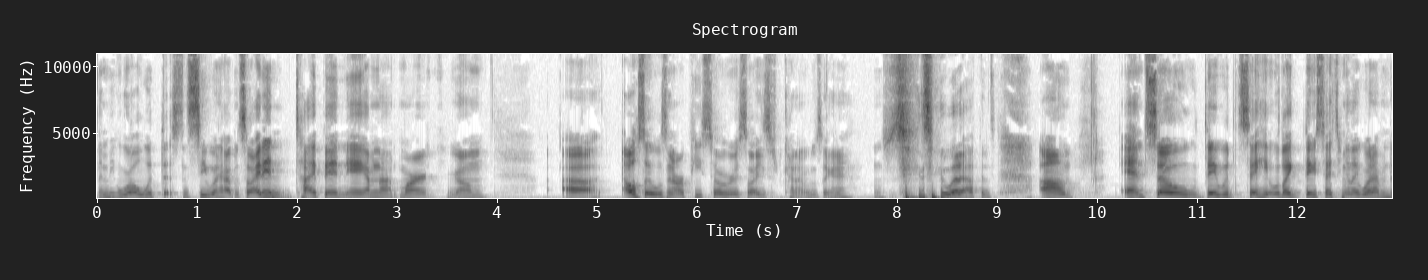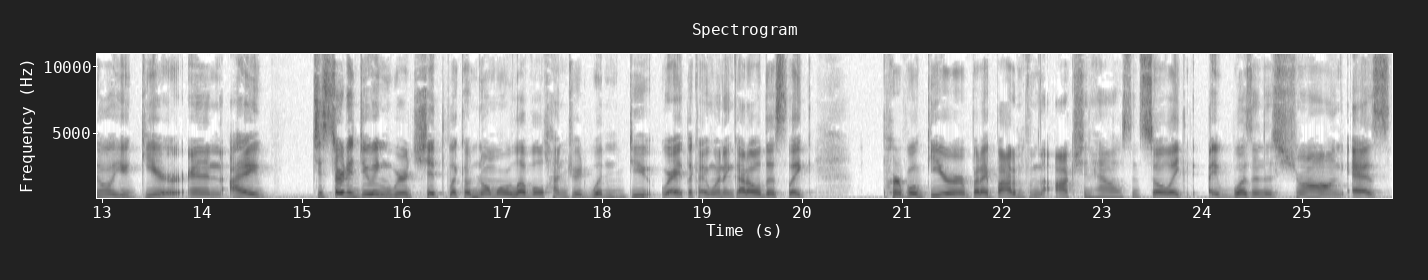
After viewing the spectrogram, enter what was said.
Let me roll with this and see what happens. So I didn't type in, hey, I'm not Mark. Um, uh, also, it was an RP server, so I just kind of was like, eh, see what happens. Um, and so they would say, like, they said to me, like, what happened to all your gear? And I just started doing weird shit that, like, a normal level 100 wouldn't do, right? Like, I went and got all this, like, purple gear, but I bought them from the auction house. And so, like, I wasn't as strong as,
